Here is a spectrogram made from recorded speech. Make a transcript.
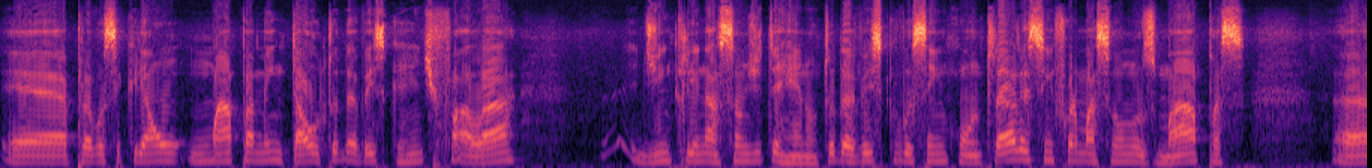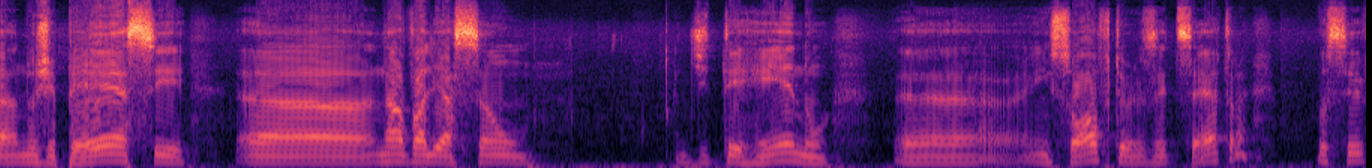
é para você criar um, um mapa mental toda vez que a gente falar de inclinação de terreno. Toda vez que você encontrar essa informação nos mapas, uh, no GPS, uh, ah, na avaliação de terreno, uh, em softwares, etc., você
